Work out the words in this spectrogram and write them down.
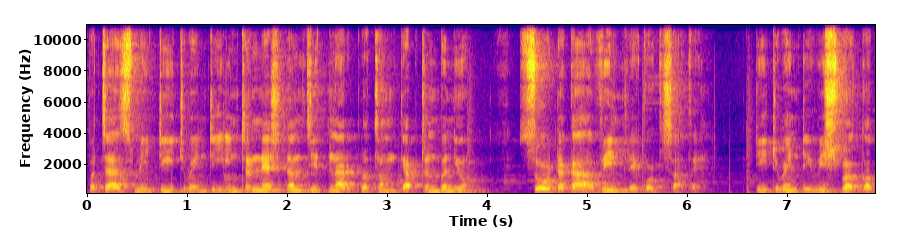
પચાસમી ટી ટ્વેન્ટી ઇન્ટરનેશનલ જીતનાર પ્રથમ કેપ્ટન બન્યો. સો ટકા વિન રેકોર્ડ સાથે. ટી ટ્વેન્ટી વિશ્વ કપ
